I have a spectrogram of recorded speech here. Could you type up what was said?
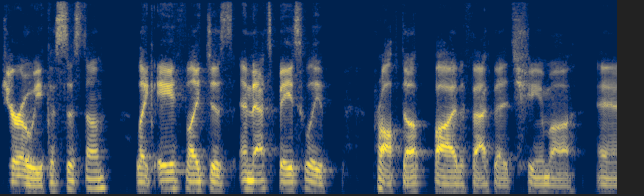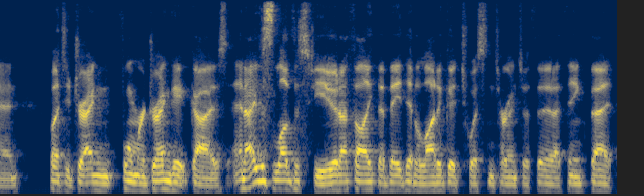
Hero ecosystem. Like eighth, like just, and that's basically propped up by the fact that Shima and bunch of Dragon former Dragon Gate guys. And I just love this feud. I felt like that they did a lot of good twists and turns with it. I think that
